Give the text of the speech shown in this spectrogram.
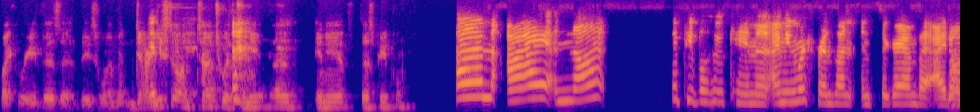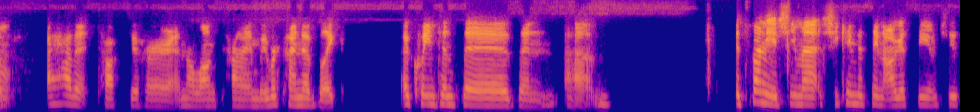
like revisit these women. Are you still in touch with any of those any of those people? Um, I not the people who came in. I mean, we're friends on Instagram, but I don't. I haven't talked to her in a long time. We were kind of like acquaintances, and um, it's funny. She met. She came to St. Augustine. She's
